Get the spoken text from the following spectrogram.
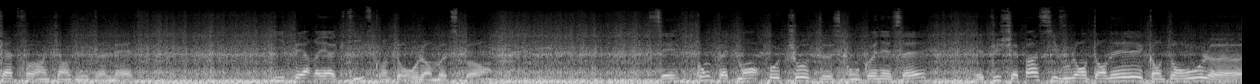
95 Nm, hyper réactif quand on roule en mode sport. C'est complètement autre chose de ce qu'on connaissait et puis je sais pas si vous l'entendez, quand on roule euh,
